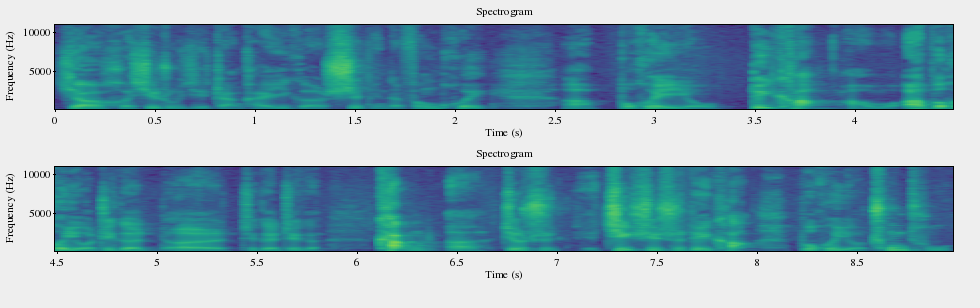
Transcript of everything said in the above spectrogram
就要和习主席展开一个视频的峰会啊，不会有对抗啊，我啊不会有这个呃这个这个抗呃就是继续是对抗，不会有冲突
